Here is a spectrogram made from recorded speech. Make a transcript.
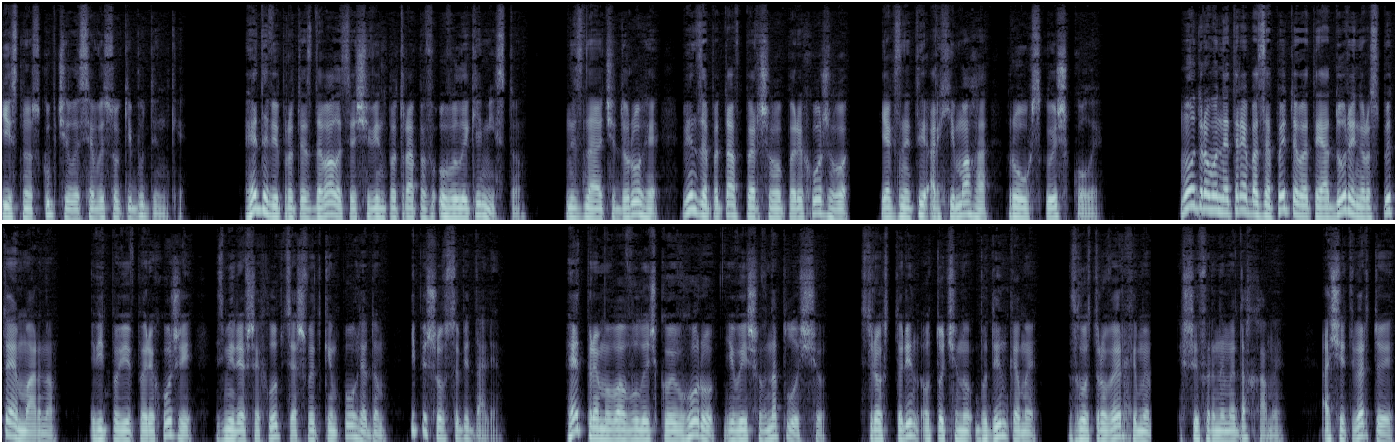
тісно скупчилися високі будинки. Гедові, проте, здавалося, що він потрапив у велике місто. Не знаючи дороги, він запитав першого перехожого, як знайти архімага роухської школи. Мудрому не треба запитувати, а дурень розпитує марно, відповів перехожий, змірявши хлопця швидким поглядом, і пішов собі далі. Гет прямував вуличкою вгору і вийшов на площу, з трьох сторін оточену будинками з гостроверхими шиферними дахами, а з четвертої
